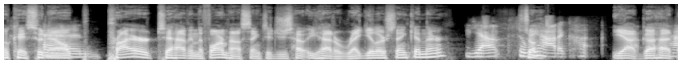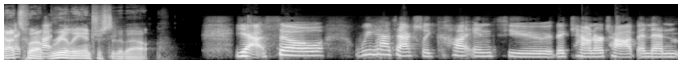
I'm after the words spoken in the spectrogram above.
Okay, so now prior to having the farmhouse sink, did you have you had a regular sink in there? Yep. So, So- we had a cut Yeah, go ahead. That's that what I'm really interested about. Yeah, so we had to actually cut into the countertop and then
